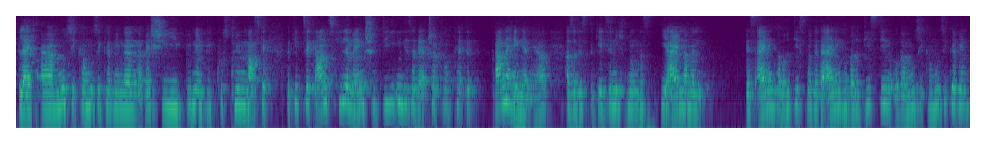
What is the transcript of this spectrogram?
vielleicht äh, Musiker, Musikerinnen, Regie, Bühnenbild, Kostüm, Maske. Da gibt es ja ganz viele Menschen, die in dieser Wertschöpfungskette dranhängen. Ja? Also das, da geht es ja nicht nur um das, die Einnahmen des einen Kabarettisten oder der einen Kabarettistin oder Musiker, Musikerin,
